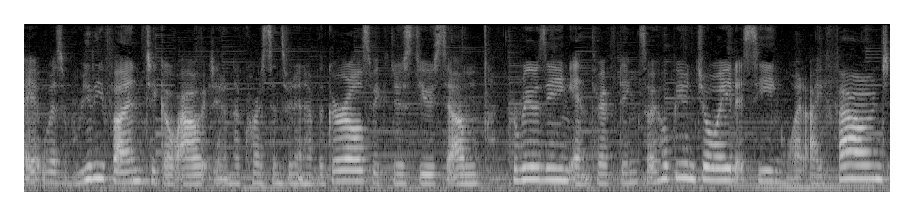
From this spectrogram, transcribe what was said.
it was really fun to go out and of course since we didn't have the girls we could just do some perusing and thrifting so I hope you enjoyed seeing what I found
